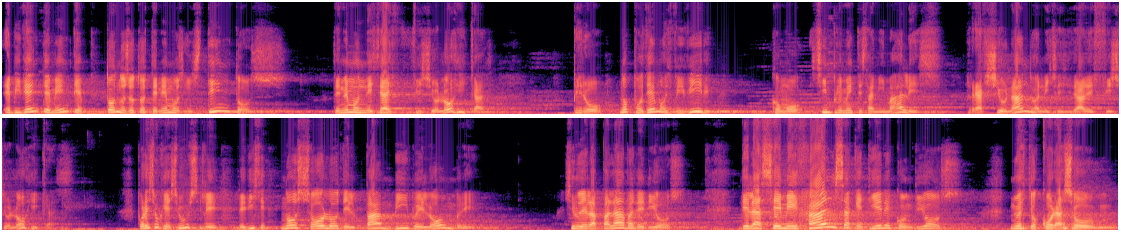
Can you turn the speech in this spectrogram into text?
Evidentemente, todos nosotros tenemos instintos, tenemos necesidades fisiológicas, pero no podemos vivir como simplemente animales, reaccionando a necesidades fisiológicas. Por eso Jesús le, le dice, no solo del pan vive el hombre, sino de la palabra de Dios, de la semejanza que tiene con Dios nuestro corazón.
